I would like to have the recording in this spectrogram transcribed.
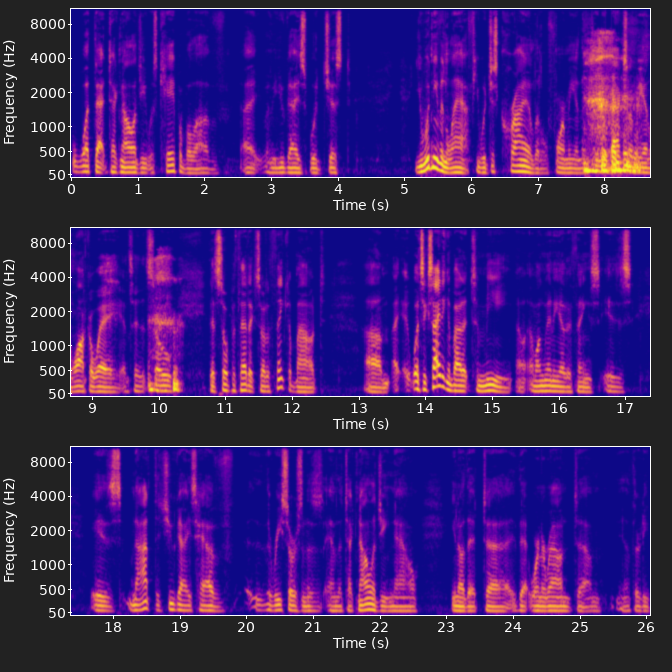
what that technology was capable of. I, I mean, you guys would just you wouldn't even laugh. You would just cry a little for me and then turn your backs on me and walk away and say that's so that's so pathetic. So to think about um, I, what's exciting about it to me, uh, among many other things, is is not that you guys have the resources and the technology now, you know that uh, that weren't around, um, you know, thirty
